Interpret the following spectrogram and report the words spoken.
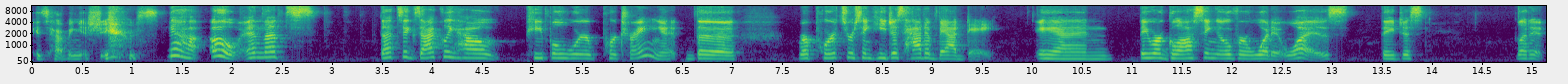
is having issues. Yeah. Oh, and that's that's exactly how people were portraying it. The reports were saying he just had a bad day and they were glossing over what it was. They just let it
